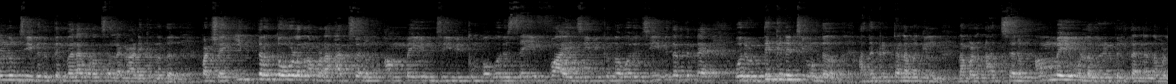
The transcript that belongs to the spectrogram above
ഒന്നും ജീവിതത്തിൽ വില കുറച്ചല്ല കാണിക്കുന്നത്. പക്ഷെ ഇത്രത്തോളം നമ്മുടെ അച്ഛനും അമ്മയും ജീവിക്കുമ്പോൾ ഒരു സേഫായി ജീവിക്കുന്ന ഒരു ജീവിതത്തിന്റെ ഒരു ഡിഗ്നിറ്റി ഉണ്ട്. അത് കിട്ടണമെങ്കിൽ നമ്മൾ അച്ഛനും അമ്മയും ഉള്ള വീട്ടിൽ തന്നെ നമ്മൾ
